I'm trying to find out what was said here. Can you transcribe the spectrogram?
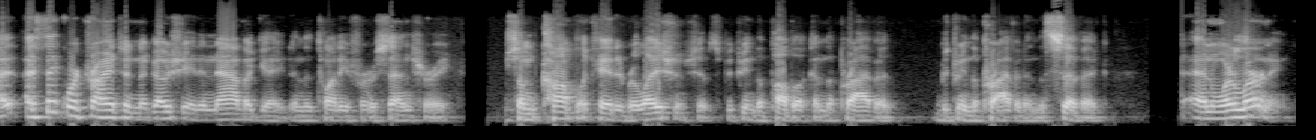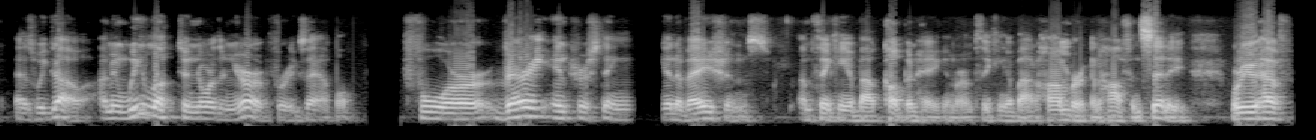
I, I, think we're trying to negotiate and navigate in the 21st century some complicated relationships between the public and the private, between the private and the civic. And we're learning as we go. I mean, we look to Northern Europe, for example, for very interesting innovations. I'm thinking about Copenhagen or I'm thinking about Hamburg and Hafen City, where you have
